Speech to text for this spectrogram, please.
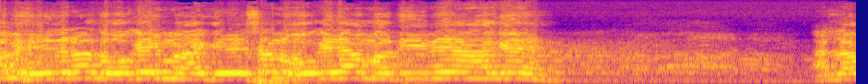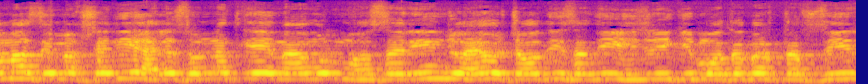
अब हिजरत हो गई माइग्रेशन हो गया, मदीने आ गए। अल्लामा ज़िमख़शरी अहले सुन्नत के इमामुल मुहसरीन जो है, वो चौथी सदी हिजरी की मोतबर तफसीर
